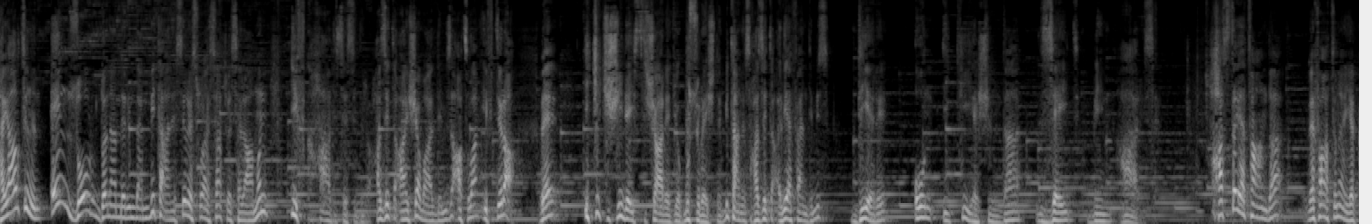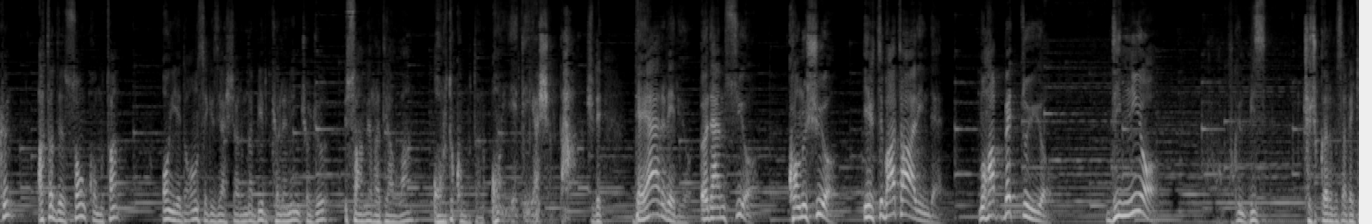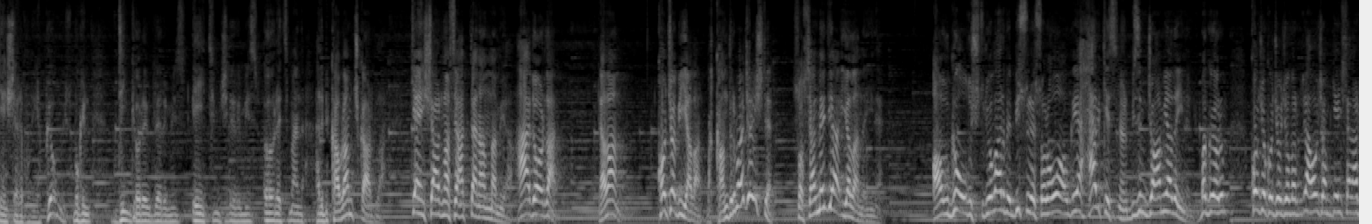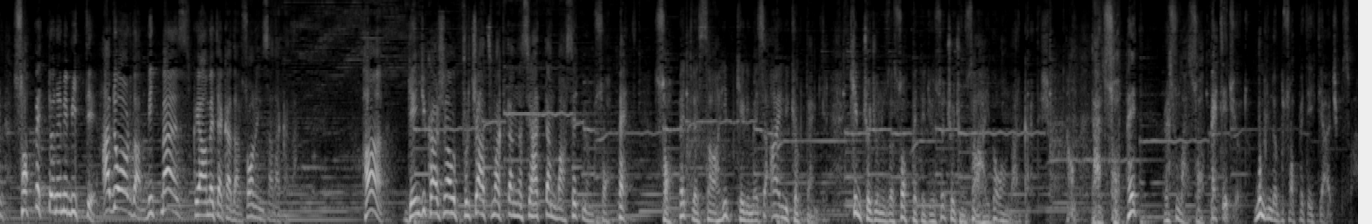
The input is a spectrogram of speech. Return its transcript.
hayatının en zor dönemlerinden bir tanesi Resulullah Aleyhisselatü Vesselam'ın ifk hadisesidir. Hazreti Ayşe validemize atılan iftira ve iki kişiyle istişare ediyor bu süreçte. Bir tanesi Hazreti Ali Efendimiz, diğeri 12 yaşında Zeyd bin Harise. Hasta yatağında vefatına yakın atadığı son komutan 17-18 yaşlarında bir kölenin çocuğu Üsame radıyallahu anh ordu komutanı 17 yaşında. Şimdi değer veriyor, önemsiyor, konuşuyor, irtibat halinde, muhabbet duyuyor, dinliyor. Bugün biz çocuklarımıza ve gençlere bunu yapıyor muyuz? Bugün din görevlilerimiz, eğitimcilerimiz, öğretmenler hani bir kavram çıkardılar. Gençler nasihatten anlamıyor. Hadi oradan. Yalan. Koca bir yalan. Bak kandırmaca işte. Sosyal medya yalanı yine. Algı oluşturuyorlar ve bir süre sonra o algıya herkes inanıyor. Bizim camia da inanıyor. Bakıyorum koca koca hocalar ya hocam gençler artık sohbet dönemi bitti. Hadi oradan bitmez kıyamete kadar son insana kadar. Ha genci karşına alıp fırça atmaktan, nasihatten bahsetmiyorum. Sohbet. Sohbet ve sahip kelimesi aynı kökten gelir. Kim çocuğunuzla sohbet ediyorsa çocuğun sahibi onlar kardeşim. Yani sohbet, Resulullah sohbet ediyordu. Bugün de bu sohbete ihtiyacımız var.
